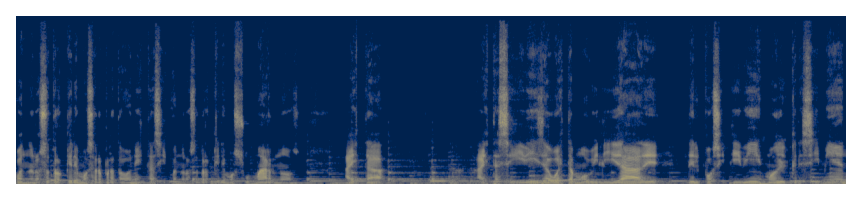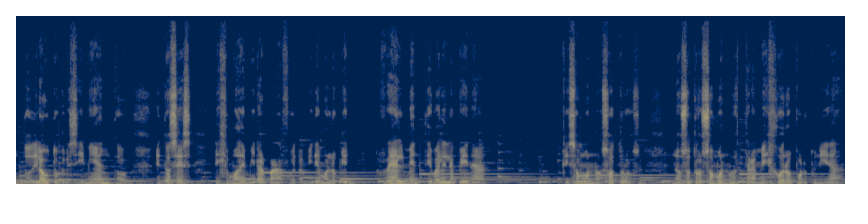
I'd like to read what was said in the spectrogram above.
Cuando nosotros queremos ser protagonistas y cuando nosotros queremos sumarnos a esta, a esta seguidilla o a esta movilidad del positivismo, del crecimiento, del autocrecimiento. Entonces, dejemos de mirar para afuera, miremos lo que realmente vale la pena que somos nosotros. Nosotros somos nuestra mejor oportunidad.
